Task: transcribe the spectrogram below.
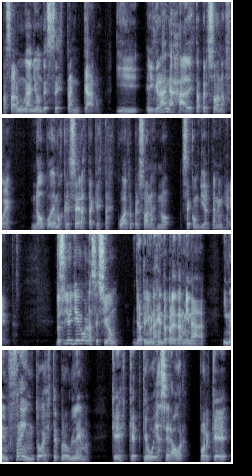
pasaron un año donde se estancaron. Y el gran ajá de esta persona fue, no podemos crecer hasta que estas cuatro personas no se conviertan en gerentes. Entonces yo llego a la sesión, ya tenía una agenda predeterminada, y me enfrento a este problema, que es que, ¿qué voy a hacer ahora? Porque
